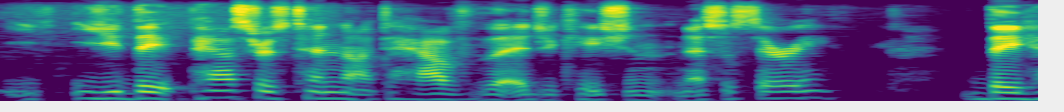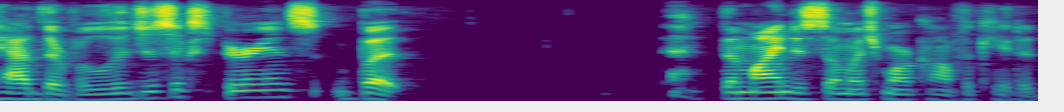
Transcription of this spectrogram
you, they, pastors tend not to have the education necessary. They have the religious experience, but the mind is so much more complicated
